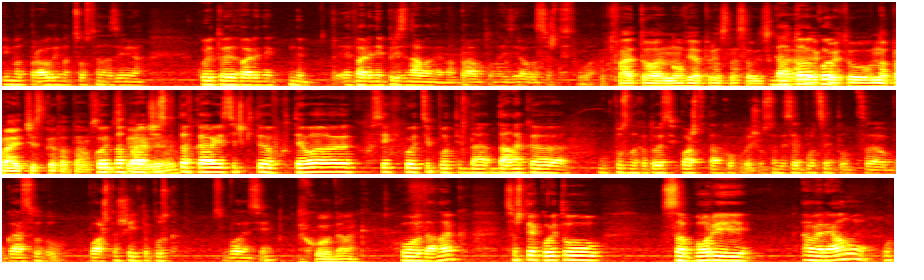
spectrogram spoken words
имат право да имат собствена земя, което е едва ли не, не, едва ли не признаване на правото на Израел да съществува. Това е той новия принц на Саудитска Да, Арабия, е кой- който направи чистката там. Който направи чистката, вкара ги всичките в хотела, всеки, който си плати да- данъка, го пуснаха, той си плаща там колко беше, 80% от богатството плащаше и те пускат. Свободен си. Хубав данък. Хубав данък. Същия, който събори Абе, реално от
